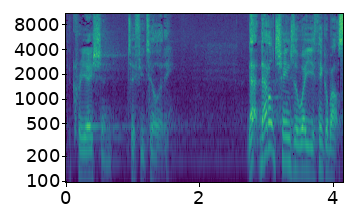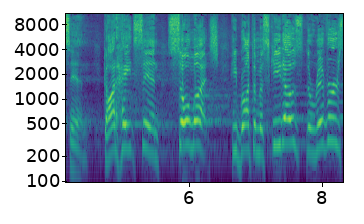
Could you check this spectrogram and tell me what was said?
the creation to futility. That, that'll change the way you think about sin. God hates sin so much, He brought the mosquitoes, the rivers,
